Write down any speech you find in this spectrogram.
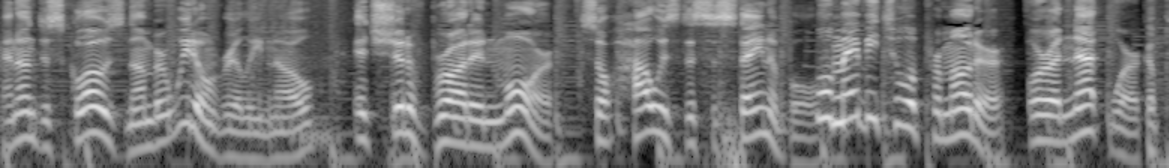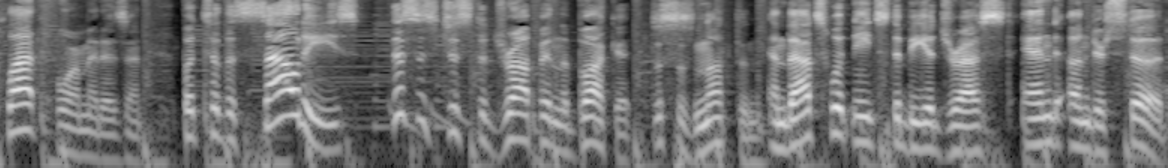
an undisclosed number we don't really know, it should have brought in more. So, how is this sustainable? Well, maybe to a promoter or a network, a platform, it isn't. But to the Saudis, this is just a drop in the bucket. this is nothing. And that's what needs to be addressed and understood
